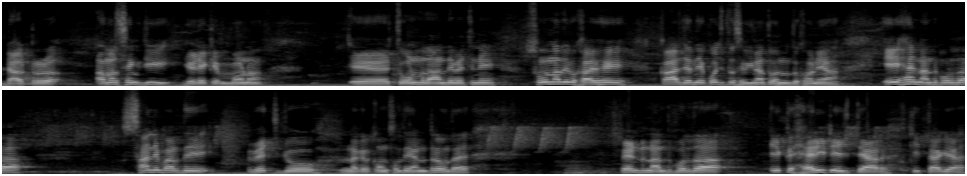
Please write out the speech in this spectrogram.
ਡਾਕਟਰ ਅਮਰ ਸਿੰਘ ਜੀ, ਜਿਹੜੇ ਕਿ ਮੁਣ ਚੋਣ ਮੈਦਾਨ ਦੇ ਵਿੱਚ ਨੇ। ਸੋ ਉਹਨਾਂ ਦੇ ਵਿਖਾਏ ਹੋਏ ਕਾਰਜਾਂ ਦੀਆਂ ਕੁਝ ਤਸਵੀਰਾਂ ਤੁਹਾਨੂੰ ਦਿਖਾਉਂਦੇ ਹਾਂ। ਇਹ ਹੈ ਆਨੰਦਪੁਰ ਦਾ ਸਾਹਨੇਵਾਲ ਦੇ ਵਿੱਚ ਜੋ ਨਗਰ ਕੌਂਸਲ ਦੇ ਅੰਡਰ ਆਉਂਦਾ ਹੈ, ਪਿੰਡ ਆਨੰਦਪੁਰ ਦਾ ਇੱਕ ਹੈਰੀਟੇਜ ਤਿਆਰ ਕੀਤਾ ਗਿਆ,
